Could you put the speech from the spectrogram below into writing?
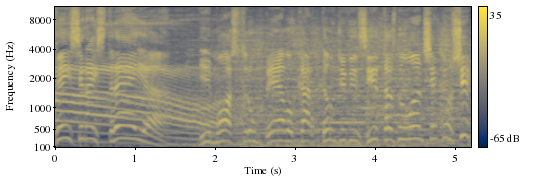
vence na estreia e mostra um belo cartão de visitas no One Championship.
